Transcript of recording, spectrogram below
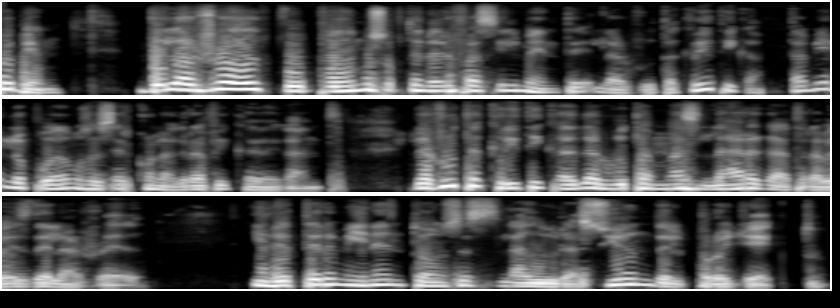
Muy bien, de la red podemos obtener fácilmente la ruta crítica. También lo podemos hacer con la gráfica de Gantt. La ruta crítica es la ruta más larga a través de la red y determina entonces la duración del proyecto.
